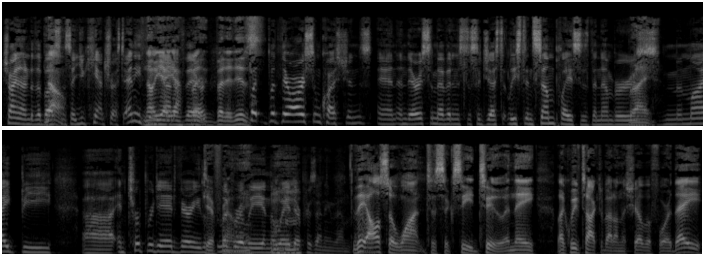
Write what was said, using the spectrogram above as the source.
China under the bus No. and say you can't trust anything No, yeah, out yeah, of there. but- but it is- But but there are some questions, and and there is some evidence to suggest, at least in some places, the numbers Right. m- might be uh, interpreted very liberally in the way Mhm. they're presenting them. They Um, also want to succeed too, and they like we've talked about on the show before. They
